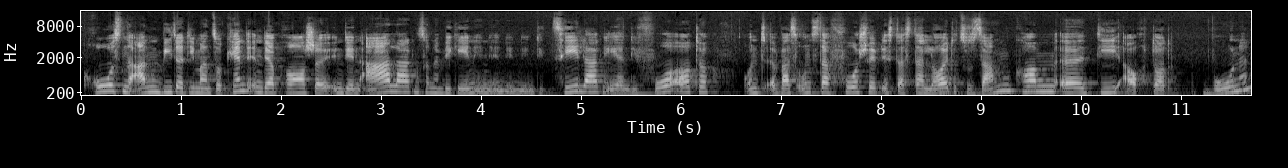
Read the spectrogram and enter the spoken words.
großen Anbieter, die man so kennt in der Branche, in den A-Lagen, sondern wir gehen in, in, in die C-Lagen, eher in die Vororte. Und äh, was uns da vorschwebt, ist, dass da Leute zusammenkommen, äh, die auch dort wohnen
